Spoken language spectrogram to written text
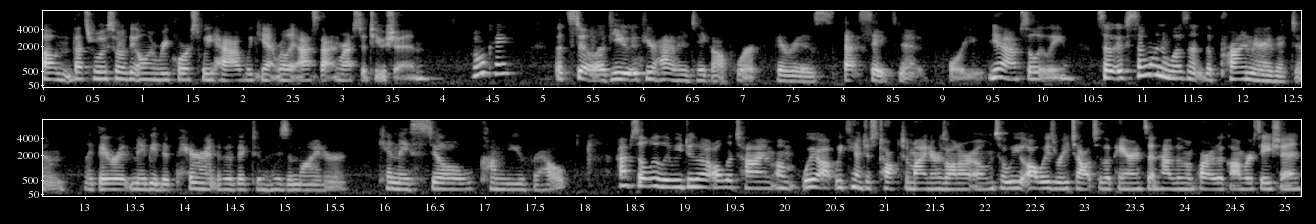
Um, that's really sort of the only recourse we have. We can't really ask that in restitution. Okay, but still, if you if you're having to take off work, there is that safe net for you. Yeah, absolutely. So if someone wasn't the primary victim, like they were maybe the parent of a victim who's a minor, can they still come to you for help? Absolutely, we do that all the time. Um, we we can't just talk to minors on our own, so we always reach out to the parents and have them a part of the conversation.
